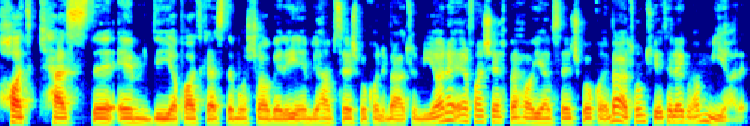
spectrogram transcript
پادکست MD یا پادکست مشاوره MD هم سرچ بکنید براتون میاره. عرفان شیخ بهایی هم سرچ بکنید براتون توی تلگرام میاره.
